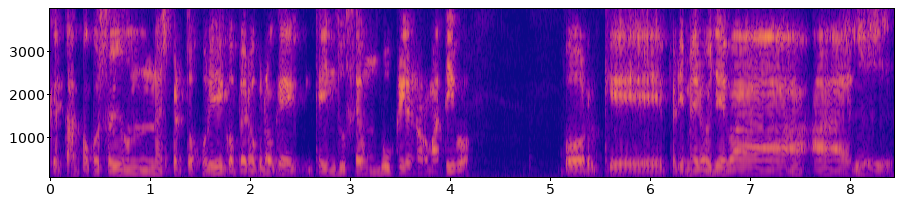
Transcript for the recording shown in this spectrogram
que tampoco soy un experto jurídico, pero creo que, que induce un bucle normativo porque primero lleva al,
